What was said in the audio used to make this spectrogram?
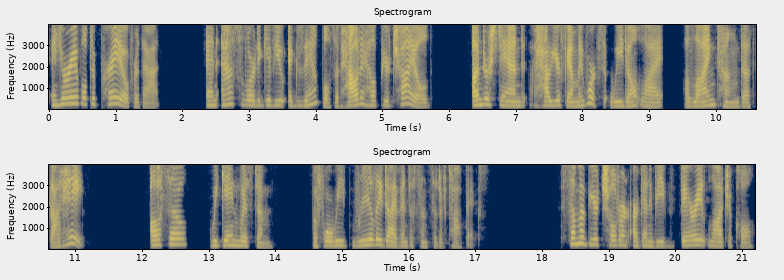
And you're able to pray over that and ask the Lord to give you examples of how to help your child understand how your family works, that we don't lie. A lying tongue doth God hate. Also, we gain wisdom before we really dive into sensitive topics. Some of your children are going to be very logical.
